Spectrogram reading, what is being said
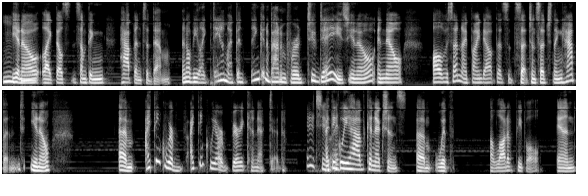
You Mhm. know, like they'll something happen to them, and I'll be like, "Damn, I've been thinking about him for two days," you know, and now all of a sudden I find out that such and such thing happened, you know. Um, I think we're, I think we are very connected. I do too. I think we have connections um, with a lot of people, and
